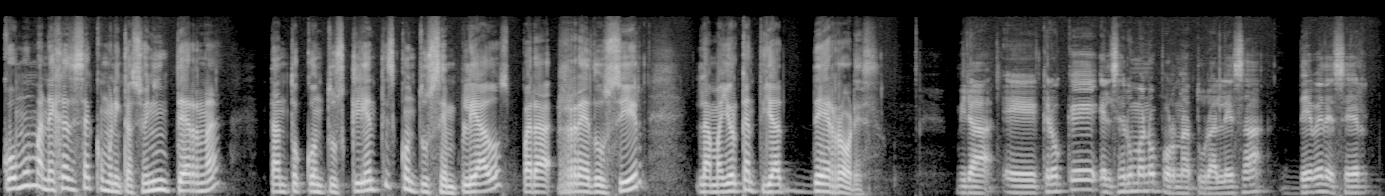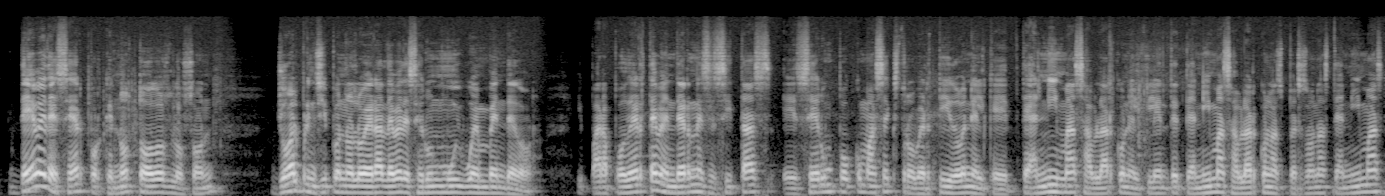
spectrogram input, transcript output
¿cómo manejas esa comunicación interna, tanto con tus clientes, con tus empleados, para reducir la mayor cantidad de errores? Mira, eh, creo que el ser humano por naturaleza debe de ser, debe de ser, porque no todos lo son, yo al principio no lo era, debe de ser un muy buen vendedor. Y para poderte vender necesitas eh, ser un poco más extrovertido en el que te animas a hablar con el cliente, te animas a hablar con las personas, te animas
